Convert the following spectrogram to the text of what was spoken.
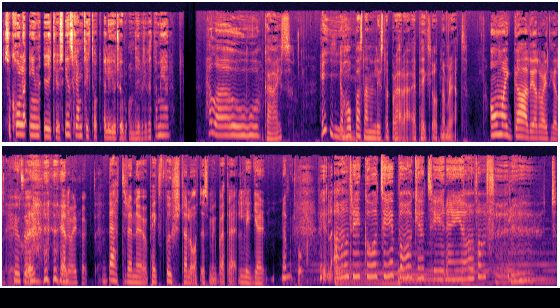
Så kolla in IQs Instagram, TikTok eller YouTube om ni vill veta mer. Hello guys. Hej! Jag hoppas när ni lyssnar på det här är Pegs låt nummer ett. Oh my god, det hade varit helt sjukt. Hur sjukt? det hade varit sjukt. Bättre nu, Pegs första låt är så mycket bättre, ligger nummer två. Vill aldrig gå tillbaka till den jag var förut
